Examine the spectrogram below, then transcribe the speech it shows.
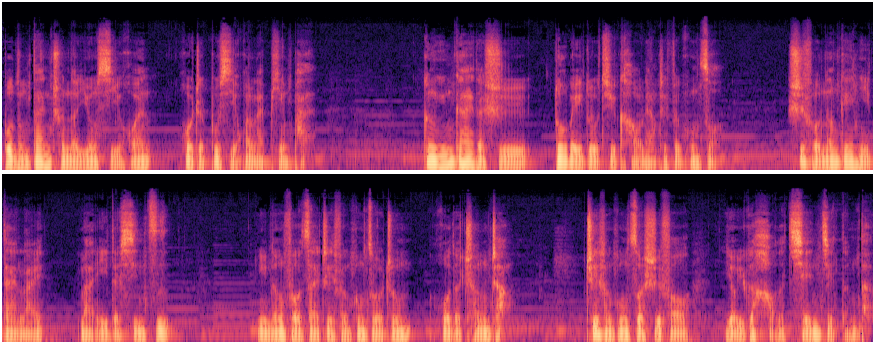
不能单纯的用喜欢或者不喜欢来评判，更应该的是多维度去考量这份工作，是否能给你带来满意的薪资。你能否在这份工作中获得成长？这份工作是否有一个好的前景？等等。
